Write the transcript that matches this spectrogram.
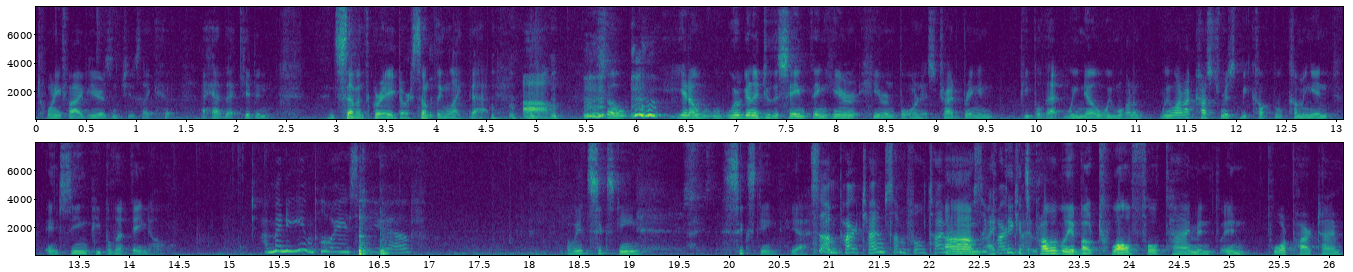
twenty-five years, and she's like, I had that kid in, in seventh grade or something like that. Um, so, you know, we're gonna do the same thing here, here in Bourne, is try to bring in people that we know. We want them, we want our customers to be comfortable coming in and seeing people that they know. How many employees do you have? Are we at sixteen? Sixteen, yeah. Some part-time, some full-time, or Um, mostly I think it's probably about twelve full-time and, and four part-time.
